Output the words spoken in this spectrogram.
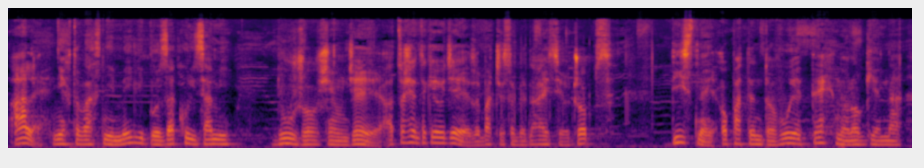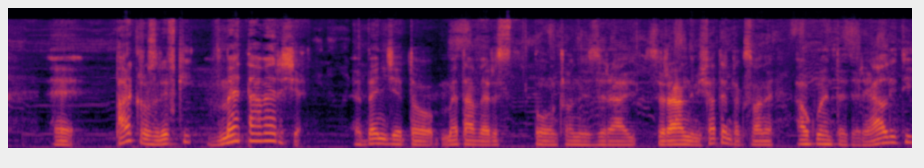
ale niech to Was nie myli, bo za kulisami dużo się dzieje. A co się takiego dzieje? Zobaczcie sobie na ICO Jobs. Disney opatentowuje technologię na e, park rozrywki w metaversie. Będzie to metavers połączony z, real, z realnym światem, tak zwane augmented reality.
